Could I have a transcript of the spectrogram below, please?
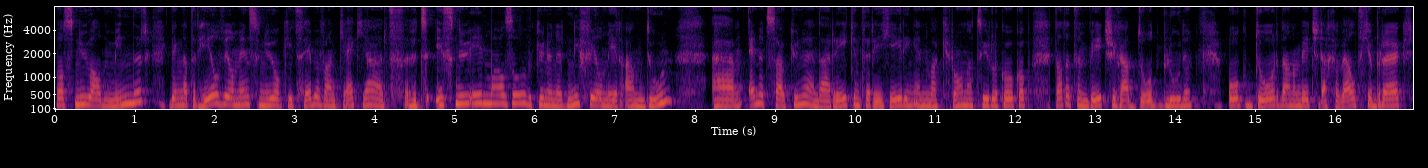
Was nu al minder. Ik denk dat er heel heel veel mensen nu ook iets hebben van kijk, ja, het, het is nu eenmaal zo, we kunnen er niet veel meer aan doen. Um, en het zou kunnen, en daar rekent de regering en Macron natuurlijk ook op, dat het een beetje gaat doodbloeden. Ook door dan een beetje dat geweldgebruik,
